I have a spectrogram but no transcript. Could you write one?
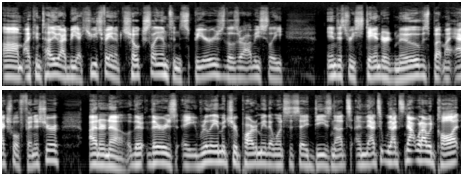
Um, I can tell you, I'd be a huge fan of choke slams and spears. Those are obviously industry standard moves, but my actual finisher, I don't know. There, there's a really immature part of me that wants to say D's nuts, and that's that's not what I would call it.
